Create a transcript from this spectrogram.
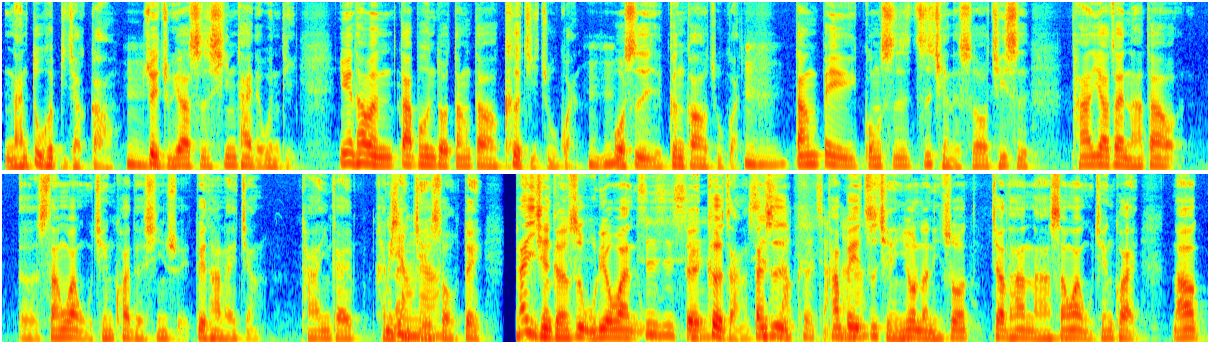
难度会比较高，嗯最主要是心态的问题，因为他们大部分都当到客级主管嗯或是更高的主管。嗯当被公司之前的时候，其实他要再拿到呃三万五千块的薪水，对他来讲，他应该很难接受。对他以前可能是五六万哼，是是是。的科长，但是他被之前用了，你说叫他拿三万五千块，然后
